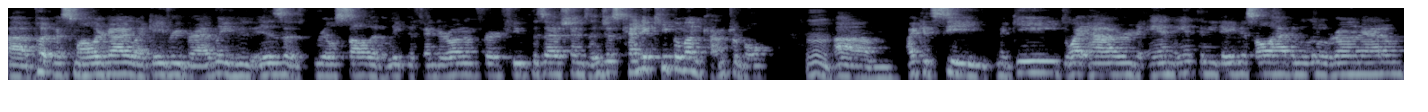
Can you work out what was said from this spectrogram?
uh, putting a smaller guy like Avery Bradley, who is a real solid elite defender, on him for a few possessions and just kind of keep him uncomfortable. Mm. Um, I could see McGee, Dwight Howard, and Anthony Davis all having a little run at him.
